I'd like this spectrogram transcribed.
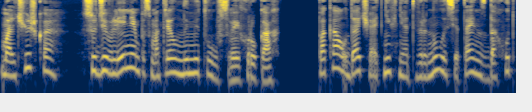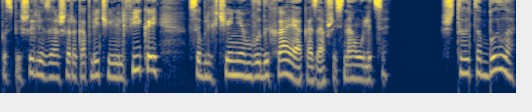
мальчишка с удивлением посмотрел на метлу в своих руках. Пока удача от них не отвернулась, и Тайн с Дахут поспешили за широкоплечей эльфийкой, с облегчением выдыхая, оказавшись на улице. Что это было?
